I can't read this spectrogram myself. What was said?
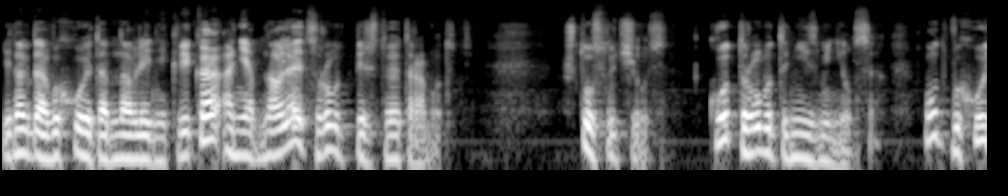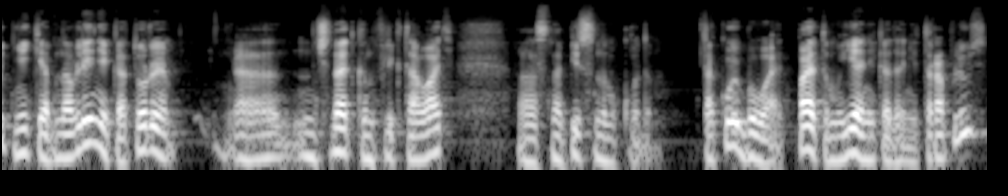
иногда выходит обновление квика, они обновляются, робот перестает работать. Что случилось? Код робота не изменился. Вот выходит некие обновления, которые э, начинают конфликтовать э, с написанным кодом. Такое бывает. Поэтому я никогда не тороплюсь.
